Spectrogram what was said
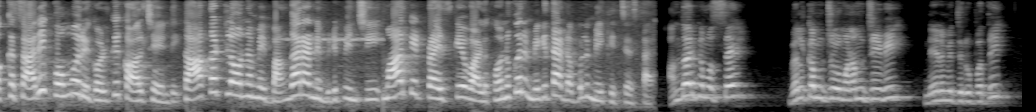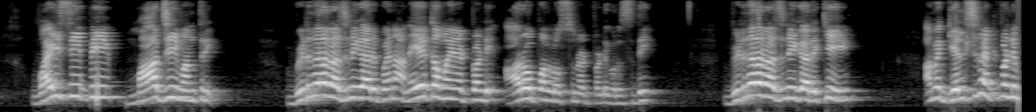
ఒక్కసారి కొమ్మూరి గోల్డ్కి కాల్ చేయండి. తాకట్లో ఉన్న మీ బంగారాన్ని విడిపించి మార్కెట్ ప్రైస్కి వాళ్ళు కొనుక్కుని మిగతా డబ్బులు మీకు ఇచ్చేస్తారు. అందరికీ నమస్తే. వెల్కమ్ టు మనం టీవీ నేను మీ తిరుపతి. వైసీపీ మాజీ మంత్రి విడుదల రజనీ గారి పైన అనేకమైనటువంటి ఆరోపణలు వస్తున్నటువంటి పరిస్థితి. విడుదల రజనీ గారికి ఆమె గెలిచినటువంటి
